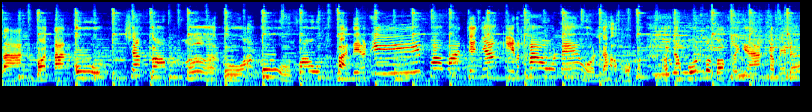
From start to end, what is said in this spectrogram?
สานบ่ตันอูชักกำเฮอตัวกู้เฝ้าบ่เดี๋ยวนี้พ่อวันจะยังกินข้าวแล้วเราเอางบุญก็บอกเคยอยากนะไม่เด้อ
